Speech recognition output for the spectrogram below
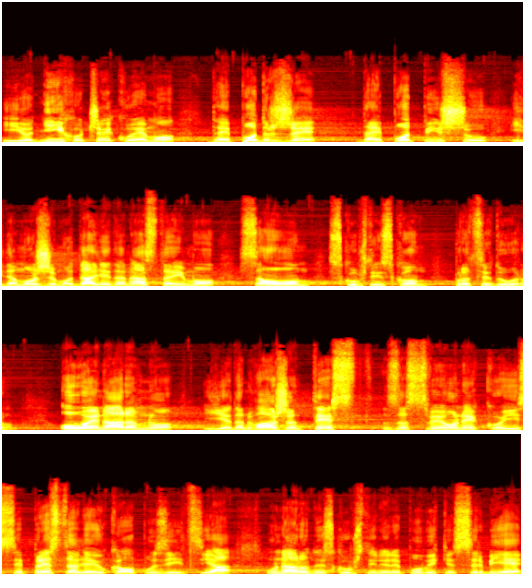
i od njih očekujemo da je podrže, da je potpišu i da možemo dalje da nastavimo sa ovom skupštinskom procedurom. Ovo je naravno jedan važan test za sve one koji se predstavljaju kao opozicija u Narodnoj skupštini Republike Srbije,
